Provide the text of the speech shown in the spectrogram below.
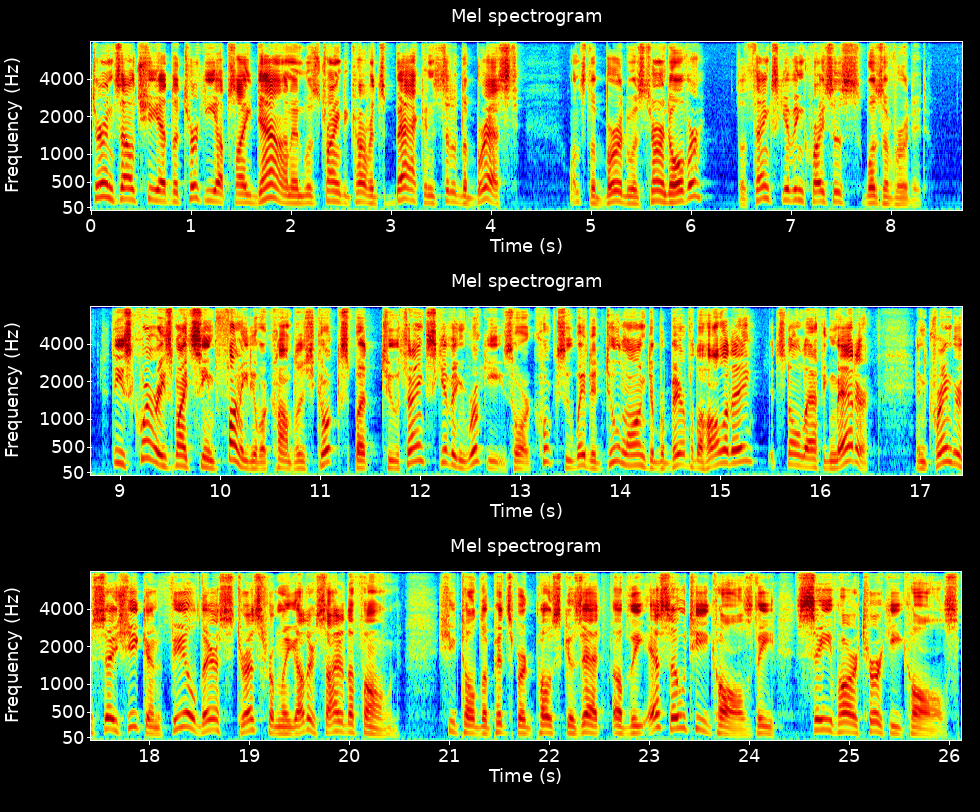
Turns out she had the turkey upside down and was trying to carve its back instead of the breast. Once the bird was turned over, the Thanksgiving crisis was averted. These queries might seem funny to accomplished cooks, but to Thanksgiving rookies or cooks who waited too long to prepare for the holiday, it's no laughing matter. And Kramer says she can feel their stress from the other side of the phone. She told the Pittsburgh Post Gazette of the SOT calls, the Save Our Turkey calls.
